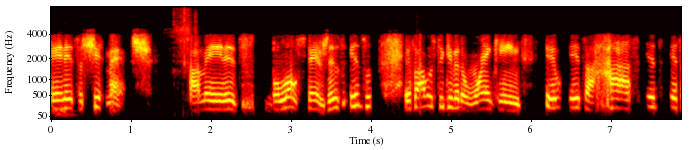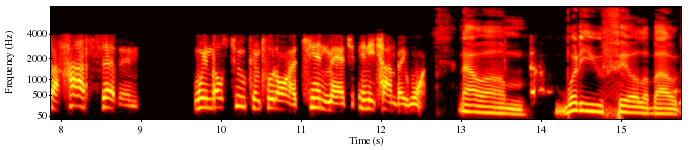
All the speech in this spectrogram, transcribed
and it's a shit match. I mean, it's below standards. It's, it's if I was to give it a ranking, it, it's a high it's it's a high seven when those two can put on a ten match anytime they want. Now, um, what do you feel about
